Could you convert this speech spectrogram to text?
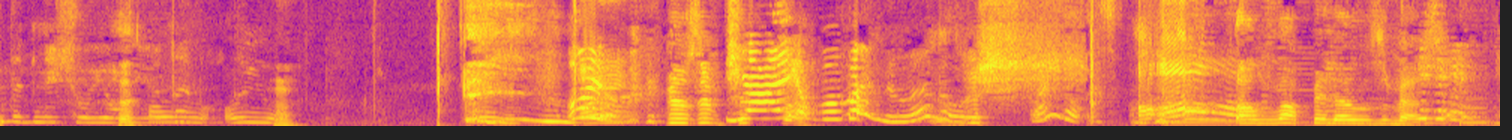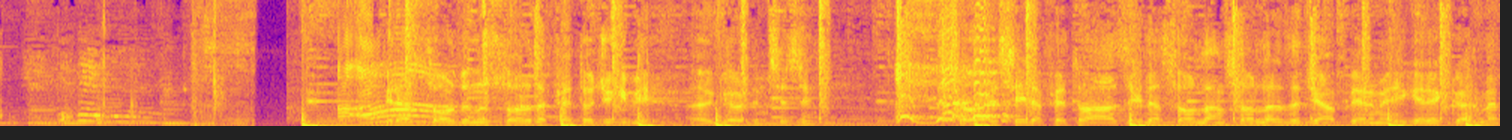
bir de. Yaşayacaksın korkma. Dördüncü sorumuz. Gözüm çıktı. Allah belanızı versin. Biraz sorduğunuz soruda FETÖ'cü gibi e, gördüm sizi. Dolayısıyla FETÖ ağzıyla sorulan sorulara da cevap vermeye gerek görmem.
